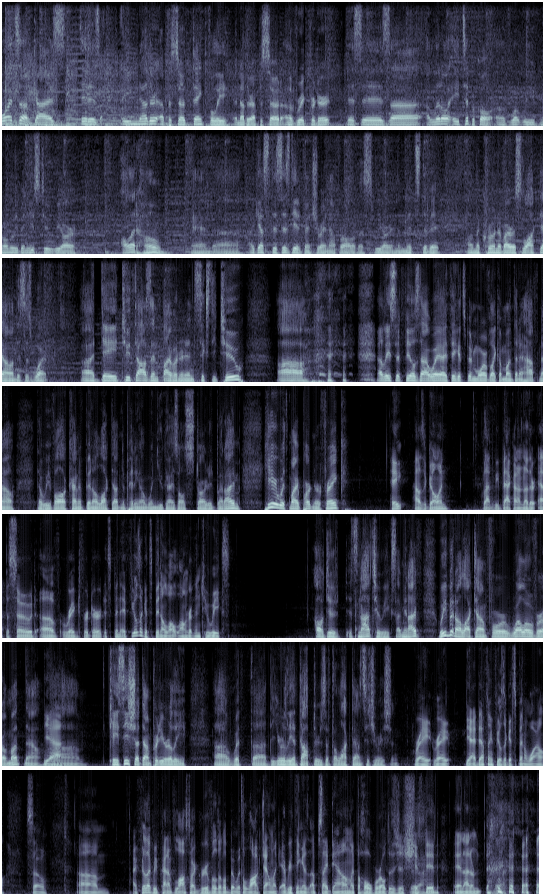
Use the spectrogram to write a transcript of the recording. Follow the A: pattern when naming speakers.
A: What's up, guys? It is another episode, thankfully, another episode of Rigged for Dirt. This is uh, a little atypical of what we've normally been used to. We are all at home, and uh, I guess this is the adventure right now for all of us. We are in the midst of it on the coronavirus lockdown. This is what? Uh, day 2562. Uh, at least it feels that way. I think it's been more of like a month and a half now that we've all kind of been on lockdown, depending on when you guys all started. But I'm here with my partner, Frank.
B: Hey, how's it going? Glad to be back on another episode of Rigged for Dirt. It's been, it feels like it's been a lot longer than two weeks.
A: Oh, dude, it's not two weeks. I mean, I've we've been on lockdown for well over a month now.
B: Yeah.
A: Um, KC shut down pretty early uh, with uh, the early adopters of the lockdown situation.
B: Right, right. Yeah, it definitely feels like it's been a while. So, um, I feel like we've kind of lost our groove a little bit with the lockdown. Like everything is upside down. Like the whole world is just
A: Yeah.
B: shifted, and I don't.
